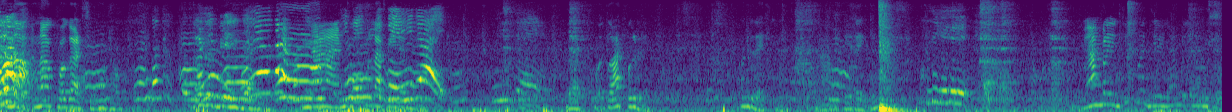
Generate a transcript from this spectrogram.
નખ- નખ વગાડશે ના એમ તો હાથ પકડી પકડી રાખ હા પહેરાઈ આંગળી ચૂપમાં જેવી આંગળી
